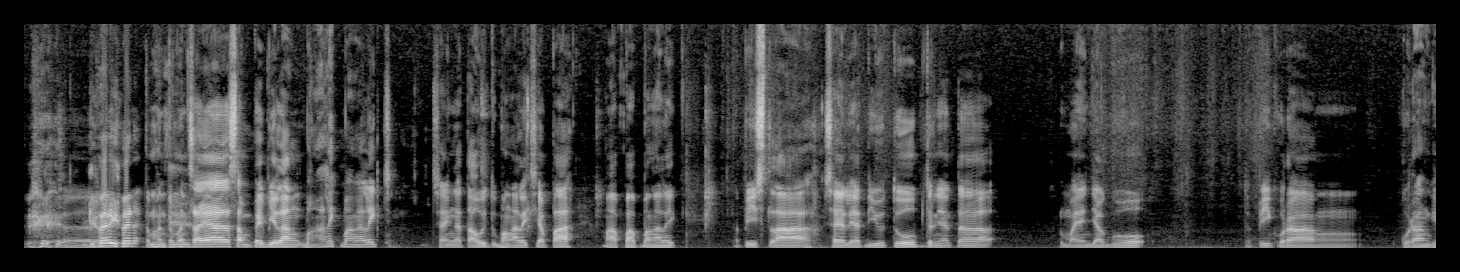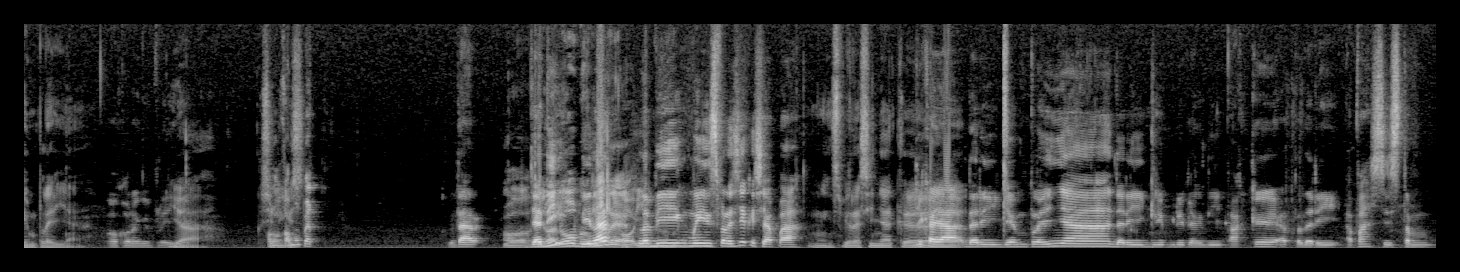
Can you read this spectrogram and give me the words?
Eh, Gimana gimana? teman-teman saya sampai bilang bang Alek bang Alek saya nggak tahu itu bang Alek siapa maaf maaf bang Alek tapi setelah saya lihat di YouTube ternyata lumayan jago tapi kurang kurang gameplaynya Oh, kurang gameplay. ya kalau kamu pet Bentar. oh, Jadi aduh, belum Dilan boleh. Oh, iya, lebih menginspirasinya ke siapa? menginspirasinya ke Jadi kayak dari gameplaynya, dari grip-grip yang dipakai atau dari apa sistem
